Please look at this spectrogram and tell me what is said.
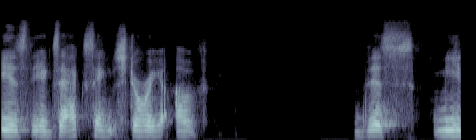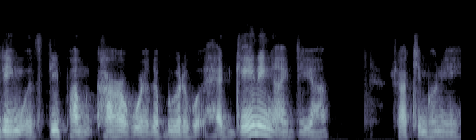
is the exact same story of this meeting with Dipamkara, where the Buddha had gaining idea, Shakyamuni,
